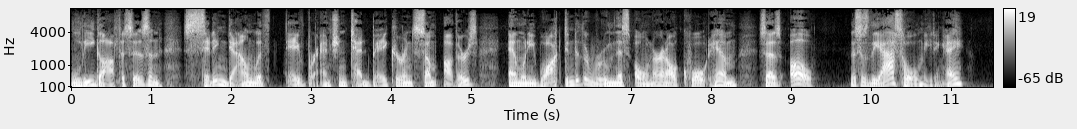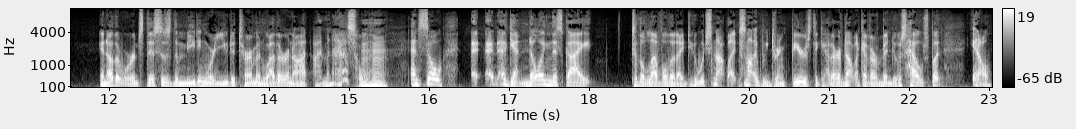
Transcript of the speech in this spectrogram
league offices and sitting down with Dave Branch and Ted Baker and some others. And when he walked into the room, this owner, and I'll quote him, says, Oh, this is the asshole meeting, eh? In other words, this is the meeting where you determine whether or not I'm an asshole. Mm-hmm. And so, and again, knowing this guy to the level that I do, which not like it's not like we drink beers together. It's not like I've ever been to his house, but you know,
